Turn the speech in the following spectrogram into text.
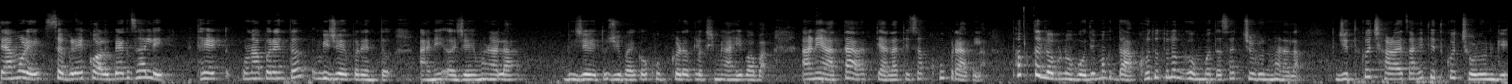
त्यामुळे सगळे कॉलबॅक झाले थेट कुणापर्यंत? विजयपर्यंत. आणि अजय म्हणाला विजय तुझी बायको खूप कडक लक्ष्मी आहे बाबा. आणि आता त्याला तिचा खूप रागला फक्त लग्न हो दे मग दाखवतो तुला गंमत असा चिडून म्हणाला. जितकं छळायचं आहे तितकं छळून घे.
